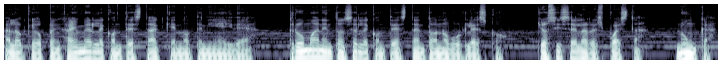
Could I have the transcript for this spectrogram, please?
a lo que Oppenheimer le contesta que no tenía idea. Truman entonces le contesta en tono burlesco, yo sí sé la respuesta, nunca.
